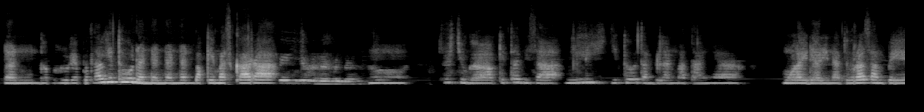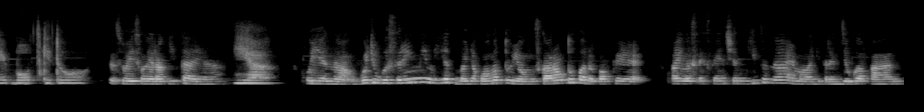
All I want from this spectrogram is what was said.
dan nggak perlu repot lagi tuh dan dan dan dan pakai maskara. Iya benar-benar. Hmm, terus juga kita bisa milih gitu tampilan matanya, mulai dari natural sampai bold gitu. Sesuai selera kita ya. Iya, Oh iya nak, gue juga sering nih lihat banyak banget tuh yang sekarang tuh pada pakai eyelash extension gitu nah, emang lagi tren juga kan.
